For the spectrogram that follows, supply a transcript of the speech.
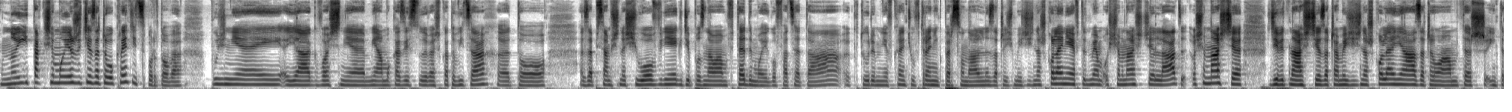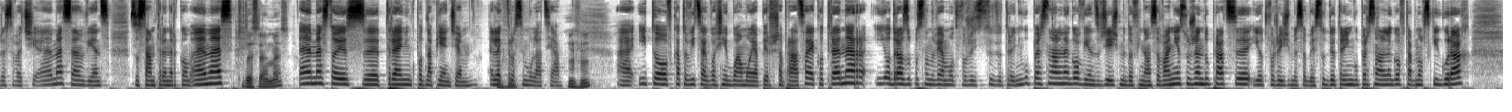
No i tak się moje życie zaczęło kręcić sportowe. Później, jak właśnie miałam okazję studiować w Katowicach, e, to zapisałam się na siłownię, gdzie poznałam wtedy mojego faceta, który mnie wkręcił w trening personalny. Zaczęliśmy jeździć na szkolenie. Wtedy miałam 18 lat, 18, 19. Zaczęłam jeździć na szkolenia, zaczęłam też interesować się EMS-em, więc zostałam trenerką EMS. Co to jest EMS? EMS to jest e, trening pod napięciem, elektrosymulacja. Mhm. E, I to w Katowicach właśnie była moja pierwsza praca jako trener i od razu postanowiłam otworzyć studio treningu personalnego, więc wzięliśmy dofinansowanie z Urzędu Pracy i otworzyliśmy sobie studio treningu personalnego w Tarnowskich Górach.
